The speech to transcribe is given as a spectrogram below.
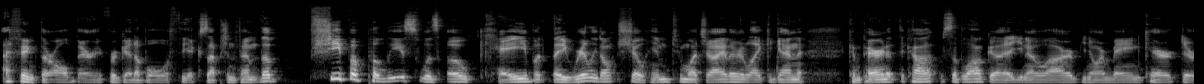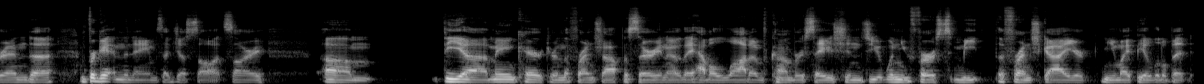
I think they're all very forgettable with the exception of him. The chief of police was okay, but they really don't show him too much either. Like again, comparing it to Casablanca, you know, our you know, our main character and uh I'm forgetting the names, I just saw it, sorry. Um the uh, main character and the French officer, you know, they have a lot of conversations. You when you first meet the French guy, you're you might be a little bit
